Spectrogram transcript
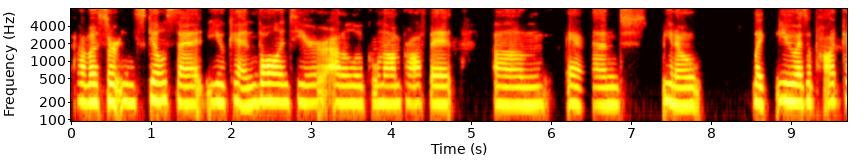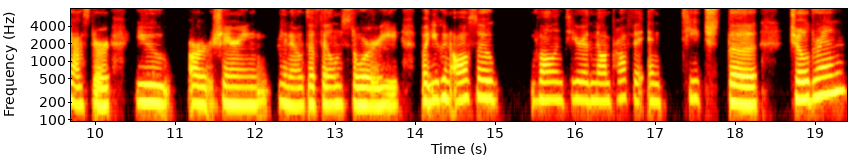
have a certain skill set, you can volunteer at a local nonprofit. Um, and, you know, like you as a podcaster, you are sharing, you know, the film story, but you can also volunteer at a nonprofit and teach the children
